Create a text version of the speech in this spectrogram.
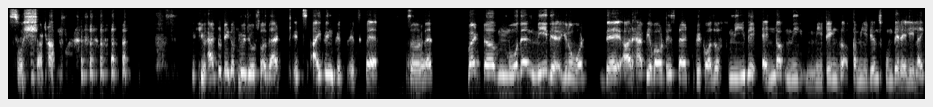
So shut up if you had to take a few jokes for that, it's I think it's it's fair. So uh-huh. that, but uh, more than me, they you know what they are happy about is that because of me, they end up me- meeting uh, comedians whom they really like.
